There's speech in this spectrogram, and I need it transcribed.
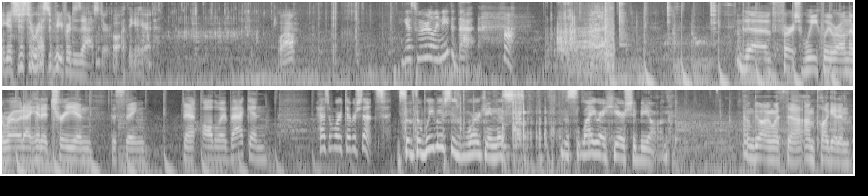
Like it's just a recipe for disaster. Oh, I think I hear it. Wow. I guess we really needed that. Huh. The first week we were on the road, I hit a tree and this thing bent all the way back and hasn't worked ever since. So if the weBoost is working, this this light right here should be on. I'm going with the unplug it and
